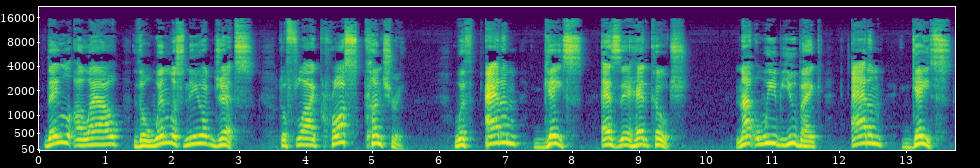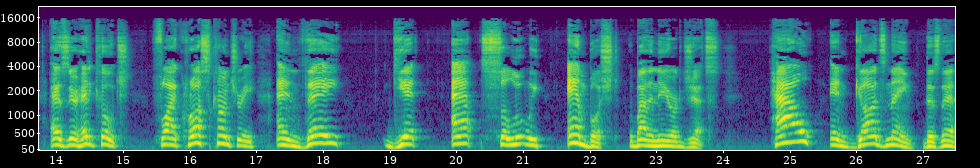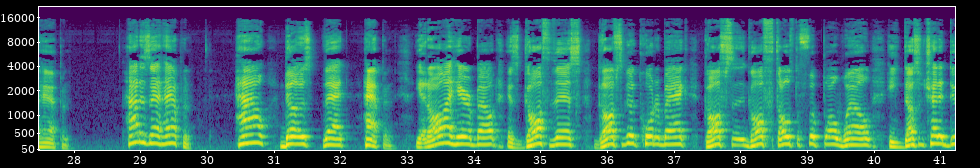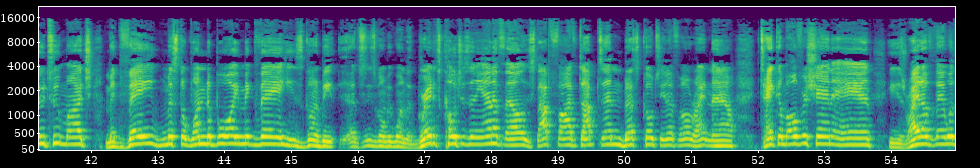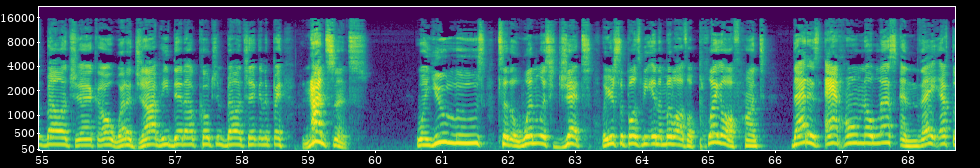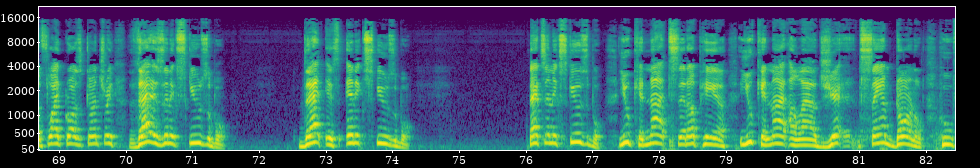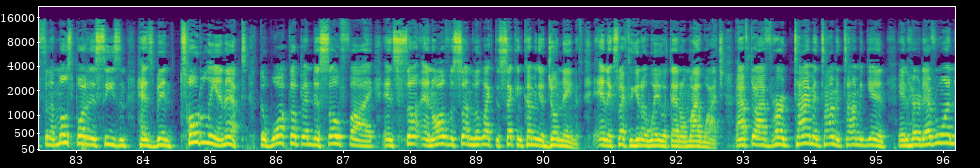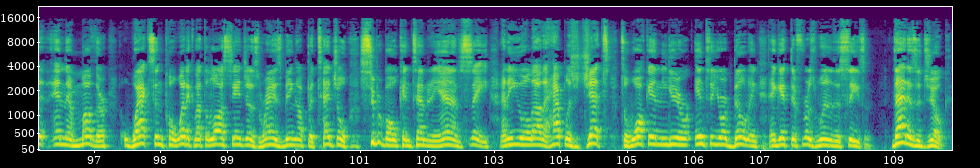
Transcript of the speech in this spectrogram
They will allow the winless New York Jets to fly cross country with Adam Gase as their head coach. Not Weeb Eubank, Adam Gase as their head coach fly cross country and they get absolutely ambushed by the New York Jets. How in God's name does that happen? How does that happen? How does that happen? Yet all I hear about is Goff this, Goff's a good quarterback, Goff's, Goff throws the football well, he doesn't try to do too much. McVay, Mr. Wonder Boy McVay, he's gonna be uh, he's gonna be one of the greatest coaches in the NFL. He's top five, top ten best coach in the NFL right now. Take him over Shanahan. He's right up there with Belichick. Oh, what a job he did out coaching Belichick in the pay. Nonsense when you lose to the winless Jets, when you're supposed to be in the middle of a playoff hunt, that is at home no less, and they have to fly across country, that is inexcusable. That is inexcusable. That's inexcusable. You cannot sit up here. You cannot allow Jer- Sam Darnold, who for the most part of the season has been totally inept, to walk up into SoFi and so, and all of a sudden look like the second coming of Joe Namath and expect to get away with that on my watch. After I've heard time and time and time again and heard everyone and their mother waxing poetic about the Los Angeles Rams being a potential Super Bowl contender in the NFC, and then you allow the hapless Jets to walk in your into your building and get their first win of the season. That is a joke.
